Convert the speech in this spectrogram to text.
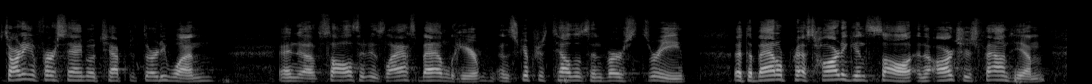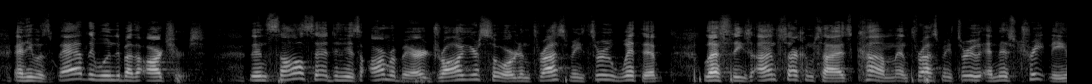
Starting in 1 Samuel chapter 31. And uh, Saul's in his last battle here. And the scriptures tells us in verse 3 that the battle pressed hard against Saul, and the archers found him, and he was badly wounded by the archers. Then Saul said to his armor bearer, Draw your sword and thrust me through with it, lest these uncircumcised come and thrust me through and mistreat me.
